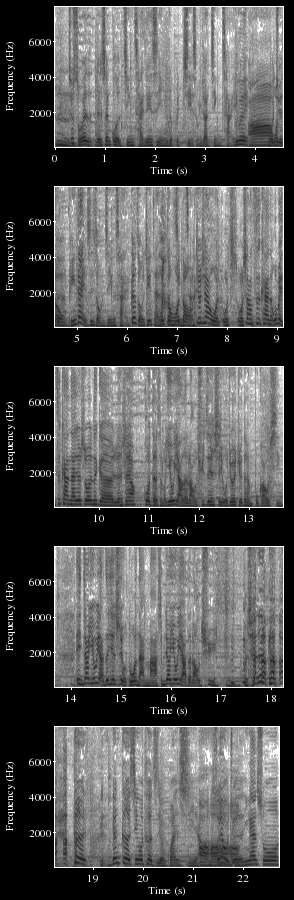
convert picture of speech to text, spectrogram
嗯，就所谓的人生过得精彩这件事情，我就不解什么叫精彩，因为啊，我觉得平淡也是一种精彩，各种精彩。我懂，我懂。就像我我我上次看的，我每次看他就说那个人生要过得什么优雅的老去这件事情，我就会觉得很不高兴。哎，你知道优雅这件事有多难吗？什么叫优雅的老去？嗯、我觉得跟 个跟个性或特质有关系啊，哦、所以我觉得应该说，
